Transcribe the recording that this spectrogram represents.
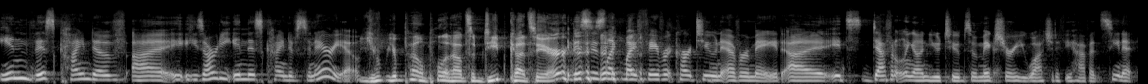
in this kind of, uh, he's already in this kind of scenario. You're, you're pull- pulling out some deep cuts here. This is like my favorite cartoon ever made. Uh, it's definitely on YouTube, so make sure you watch it if you haven't seen it.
